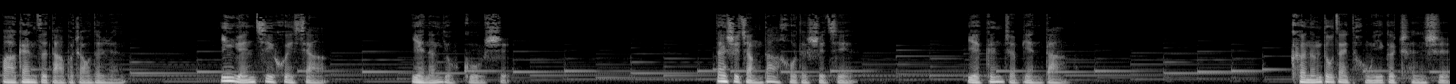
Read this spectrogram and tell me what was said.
八竿子打不着的人，因缘际会下也能有故事。但是长大后的世界也跟着变大。可能都在同一个城市，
